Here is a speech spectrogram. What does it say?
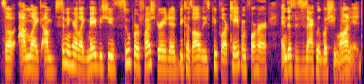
So i'm like i'm sitting here like maybe she's super frustrated because all these people are caping for her and this is exactly what she wanted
